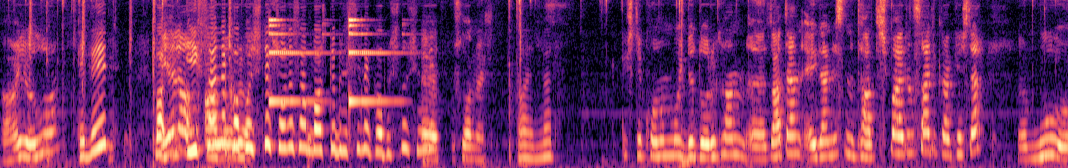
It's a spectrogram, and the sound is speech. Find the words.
Hayır oğlum. Evet. Bak Bir el ilk Aa, senle doğru. kapıştık sonra sen başka birisiyle kapıştın şimdi. Evet bu son el. Aynen. İşte konum buydu. Dorukan e, zaten eğlencesinde tartışma ayrılsaydık arkadaşlar e, bu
